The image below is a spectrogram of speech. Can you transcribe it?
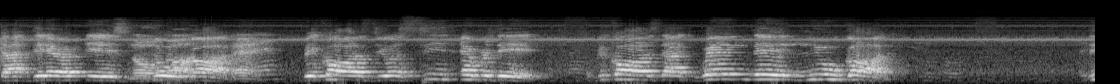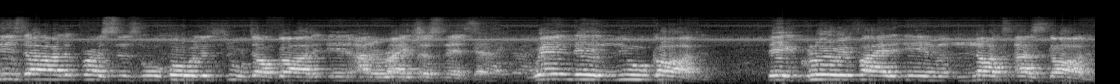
that there is no, God. Amen. Because you see it every day. Because that when they knew God, these are the persons who hold the truth of God in unrighteousness. Yes. When they knew God, they glorified Him not as God,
